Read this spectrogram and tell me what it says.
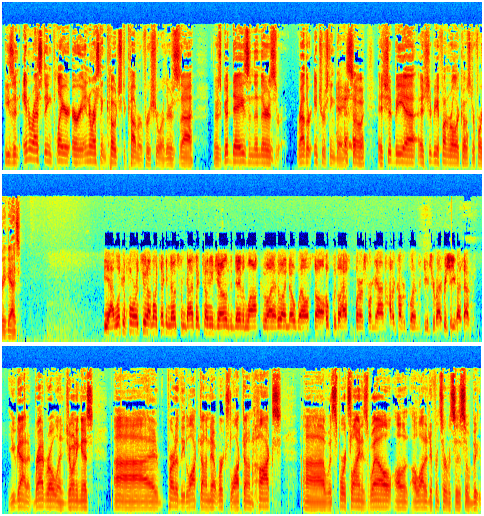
he's an interesting player or interesting coach to cover for sure. There's uh, there's good days, and then there's rather interesting days. So it should be a, it should be a fun roller coaster for you guys. Yeah, I'm looking forward to it. I'm already taking notes from guys like Tony Jones and David Locke, who I who I know well. So hopefully they'll have some pointers for me on how to cover Quin in the future. But I appreciate you guys having me. You got it, Brad Rowland joining us, uh, part of the Locked On Networks, Locked On Hawks uh, with Sportsline as well. All, a lot of different services. So big,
